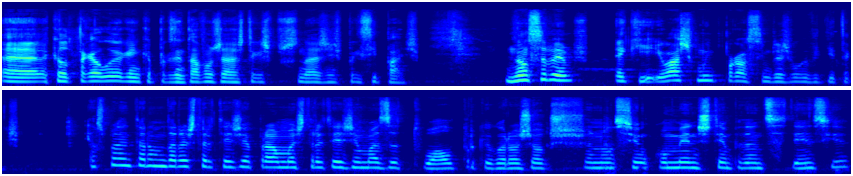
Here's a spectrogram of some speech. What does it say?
Uh, aquele trailer em que apresentavam já as três personagens principais. Não sabemos aqui. Eu acho muito próximo de 2023. Eles podem estar a mudar a estratégia para uma estratégia mais atual, porque agora os jogos anunciam com menos tempo de antecedência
